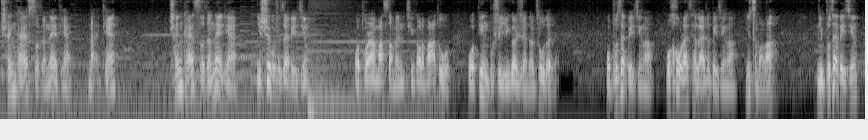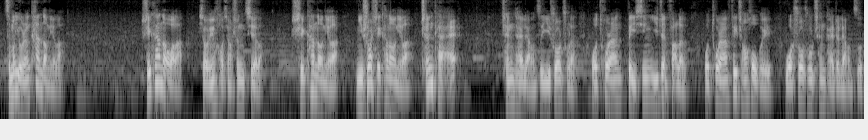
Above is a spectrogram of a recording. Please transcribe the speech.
陈凯死的那天哪天？陈凯死的那天你是不是在北京？我突然把嗓门提高了八度。我并不是一个忍得住的人。我不在北京啊，我后来才来的北京啊。你怎么了？你不在北京，怎么有人看到你了？谁看到我了？小云好像生气了。谁看到你了？你说谁看到你了？陈凯。陈凯两个字一说出来，我突然背心一阵发冷。我突然非常后悔我说出陈凯这两字。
